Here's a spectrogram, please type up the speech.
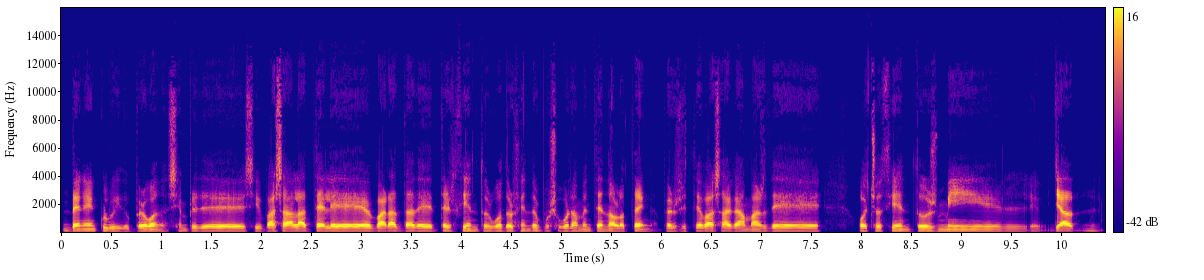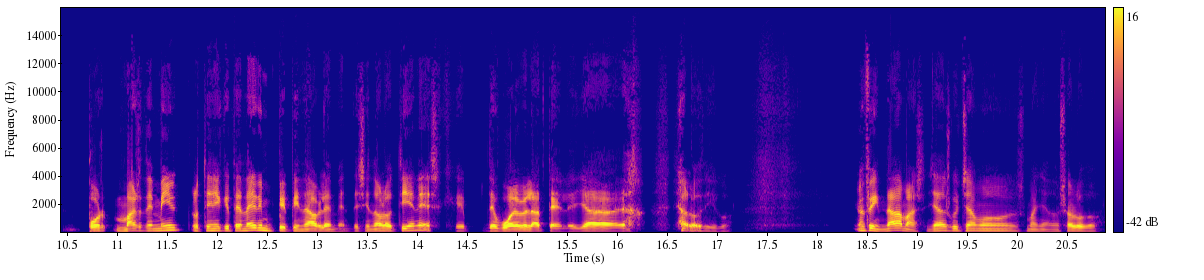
venga incluido. Pero bueno, siempre si vas a la tele barata de 300, 400, pues seguramente no lo tenga. Pero si te vas a gamas de 800, 1000, ya por más de 1000 lo tiene que tener impepinablemente. Si no lo tienes, que devuelve la tele, ya, ya lo digo. En fin, nada más. Ya escuchamos mañana. Un saludo.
